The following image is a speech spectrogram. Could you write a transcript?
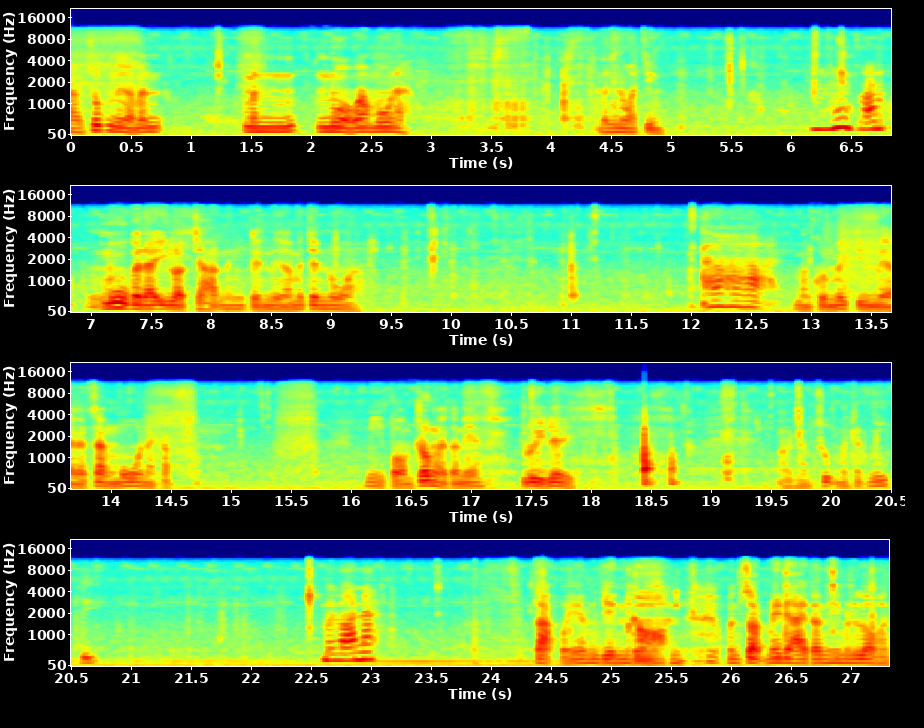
น้ำซุปเนื้อมัน มันนัวว่าหมูนะมันนัวจริงอืมร้อนหมูก็ได้อีกรสชาติหนึ่งแต่เนื้อมันจะนัวอ่าบางคนไม่กินเนื้อก็สั่งหมูนะครับ มีปลอมจ้องอะไรตอนเนี้ย ลุยเลยเอาน้ำซุปมาจากนิดดิมันร้อนนะตักไว้ให้มันเย็นก่อน มันจดไม่ได้ตอนนี้มันร้อน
